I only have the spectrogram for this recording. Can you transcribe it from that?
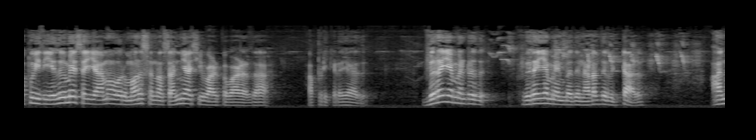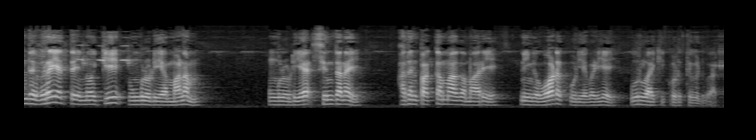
அப்போ இது எதுவுமே செய்யாமல் ஒரு மனுஷன் சன்னியாசி வாழ்க்கை வாழறதா? அப்படி கிடையாது. விரயம் என்றது விரயம் என்பது நடந்துவிட்டால் அந்த விரயத்தை நோக்கி உங்களுடைய மனம் உங்களுடைய சிந்தனை அதன் பக்கமாக மாறி நீங்கள் ஓடக்கூடிய வழியை உருவாக்கி கொடுத்து விடுவார்.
